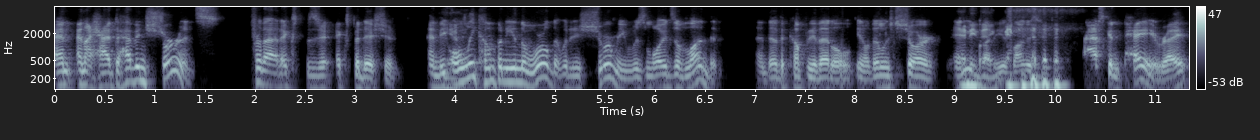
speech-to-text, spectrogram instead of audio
And, and I had to have insurance for that expo- expedition. And the Yeah. only company in the world that would insure me was Lloyd's of London. And they're the company that'll, you know, they'll insure anybody anything as long as you ask and pay, right?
